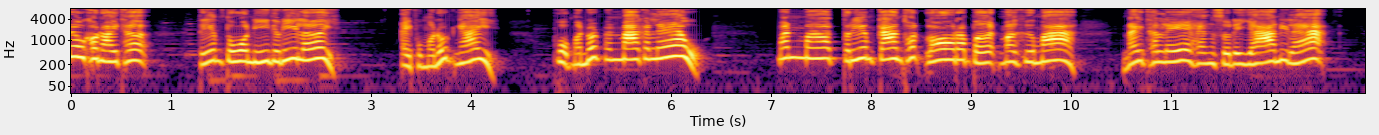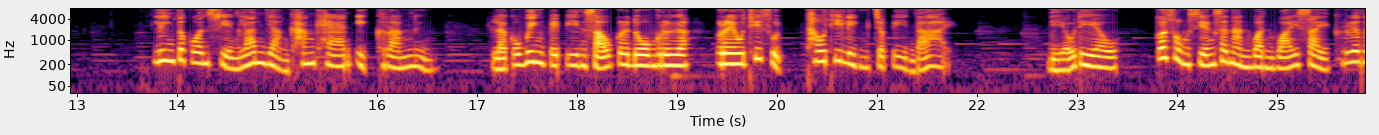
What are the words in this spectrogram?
เร็วๆเข้าหน่อยเถอะ เตรียมตัวหนีเดี๋ยวนี้เลย ไอ้พวกมนุษย์ไง พวกมนุษย์มันมากันแล้ว มันมาเตรียมการทดลองระเบิดมาคือมา ในทะเลแห่งสุริยานี่แหละ ลิงตะโกนเสียงลั่นอย่างข้างแค้นอีกครั้งหนึ่ง แล้วก็วิ่งไปปีนเสากระโดงเรือเร็วที่สุดเท่าที่ลิงจะปีนได้ เดี๋ยวเดียว ก็ส่งเสียงสนั่นหวันไหวใส่เครื่อง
